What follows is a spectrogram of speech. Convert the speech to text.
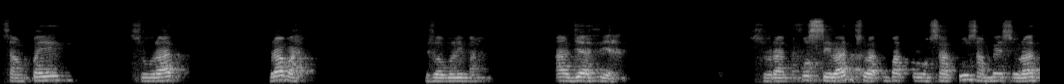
sampai surat berapa? Jus 25. Al-Jathiyah. Surat Fussilat, surat 41 sampai surat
